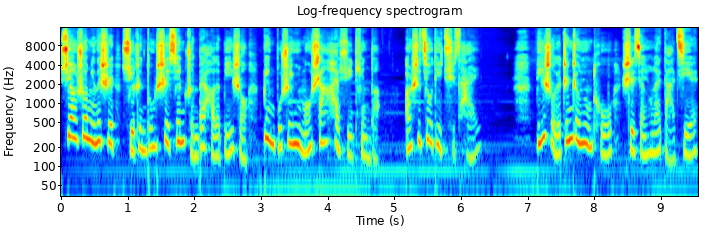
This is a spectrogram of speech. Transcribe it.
需要说明的是，徐振东事先准备好的匕首，并不是预谋杀害徐婷的。而是就地取材，匕首的真正用途是想用来打劫，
